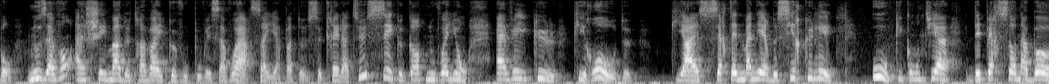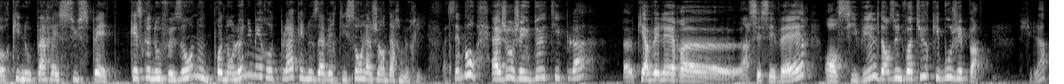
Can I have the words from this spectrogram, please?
Bon, nous avons un schéma de travail que vous pouvez savoir, ça, il n'y a pas de secret là-dessus, c'est que quand nous voyons un véhicule qui rôde, qui a une certaine manière de circuler, ou qui contient des personnes à bord qui nous paraissent suspectes, qu'est-ce que nous faisons? Nous prenons le numéro de plaque et nous avertissons la gendarmerie. Ben, c'est bon. Un jour, j'ai eu deux types là euh, qui avaient l'air euh, assez sévères, en civil, dans une voiture qui bougeait pas là,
